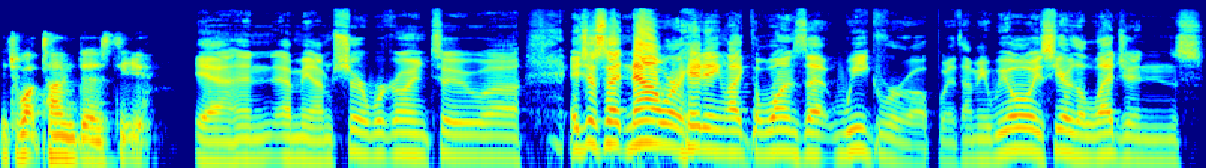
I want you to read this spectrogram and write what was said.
it's what time does to you. Yeah, and I mean, I'm sure we're going to. Uh, it's just that now we're hitting like the ones that we grew up with. I mean, we always hear the legends,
